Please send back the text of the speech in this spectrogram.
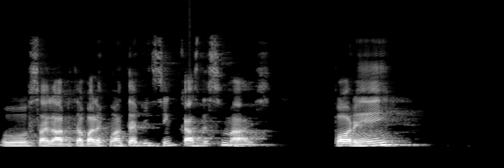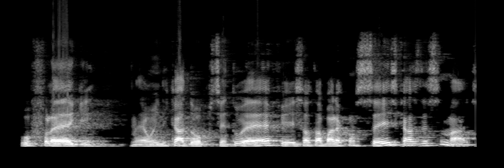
o Scilab trabalha com até 25 casas decimais. Porém, o flag, né, o indicador porcento %f, ele só trabalha com seis casas decimais.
